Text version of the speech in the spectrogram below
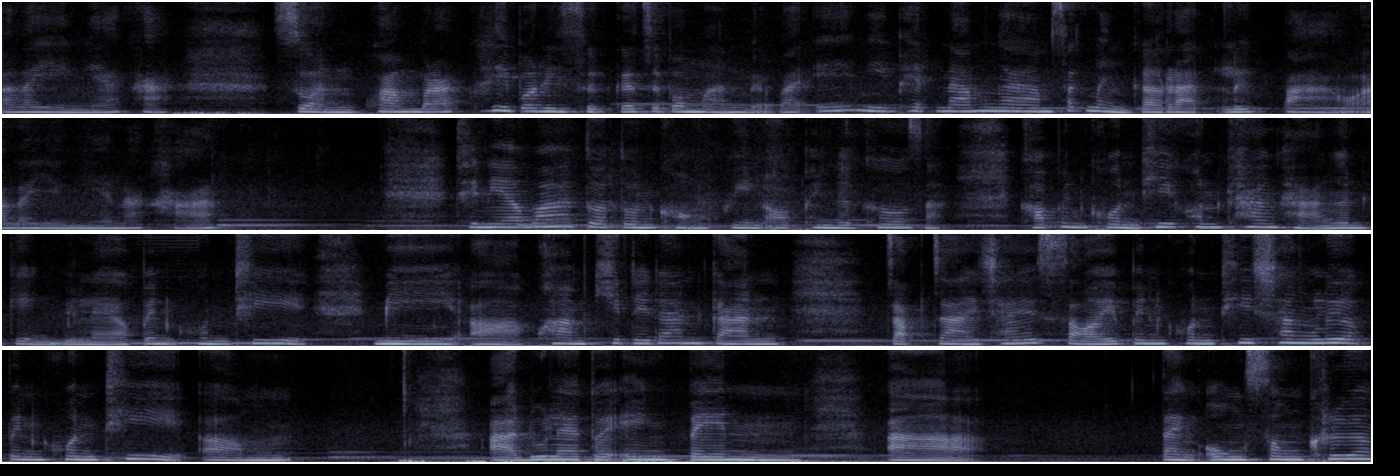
อะไรอย่างเงี้ยค่ะ ส่วนความรักที่บริสุทธิ์ก็จะประมาณแบบว่า เอ๊ะมีเพชรน้ำงามสักหนึ่งกะรัตหรือเปล่าอะไรอย่างเงี้ยนะคะทีเนี้ยว่าตัวตนของ Queen of Pentacles อะเขาเป็นคนที่ค่อนข้างหาเงินเก่งอยู่แล้ว เป็นคนที่มีความคิดในด้านการจับจ่ายใช้สอย เป็นคนที่ช่างเลือก เป็นคนที่ดูแลตัวเองเป็น แต่งองค์ทรงเครื่อง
